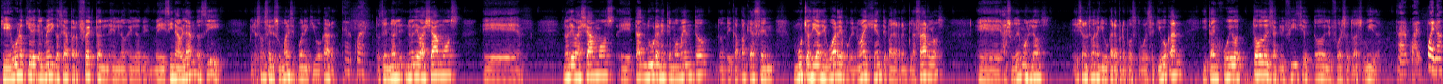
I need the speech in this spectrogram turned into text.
que uno quiere que el médico sea perfecto en, en lo, en lo que medicina hablando, sí, pero son seres humanos y se pueden equivocar. Tal cual. Entonces no, no le vayamos, eh, no le vayamos eh, tan duro en este momento, donde capaz que hacen muchos días de guardia porque no hay gente para reemplazarlos. Eh, ayudémoslos. Ellos no se van a equivocar a propósito, porque se equivocan y está en juego todo el sacrificio, todo el esfuerzo, toda su vida. Tal cual. Bueno,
